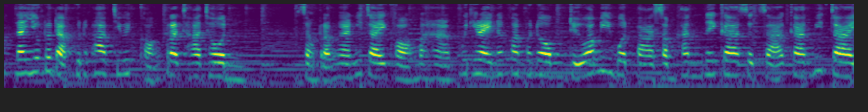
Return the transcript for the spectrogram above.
ำ และยกระดับคุณภาพชีวิตของประชาชนสำหรับงานวิจัยของมหาวิทยาลัยนครพนม ถือว่ามีบทบาทสำคัญในการศึกษาการวิจัย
